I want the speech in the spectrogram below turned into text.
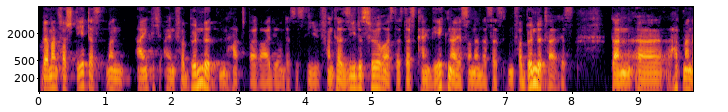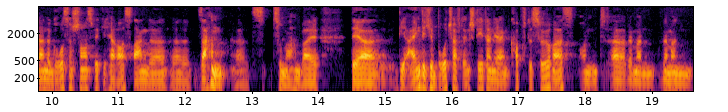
wenn man versteht, dass man eigentlich einen Verbündeten hat bei Radio und das ist die Fantasie des Hörers, dass das kein Gegner ist, sondern dass das ein Verbündeter ist, dann äh, hat man da eine große Chance, wirklich herausragende äh, Sachen äh, zu, machen, weil der die eigentliche Botschaft entsteht dann ja im Kopf des Hörers und äh, wenn man wenn man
